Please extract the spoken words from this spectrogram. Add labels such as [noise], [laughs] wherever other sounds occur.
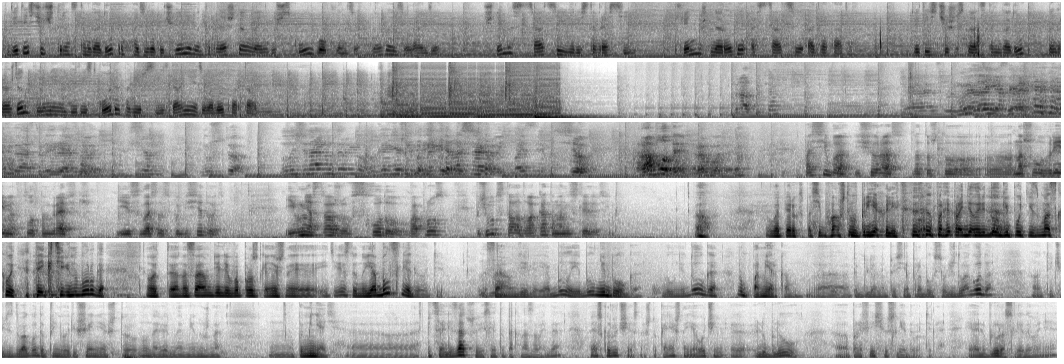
В 2014 году проходил обучение в International Language School в Окленде, Новая Зеландия, член Ассоциации юристов России, член Международной ассоциации адвокатов. В 2016 году награжден премией «Юрист года» по версии издания «Деловой квартал». Здравствуйте. Мы доехали. Здравствуйте, здравствуйте. Все. Ну что? Начинаем интервью. Ну конечно. Спасибо. Все. Работаем. Работаем. Спасибо еще раз за то, что э, нашел время в плотном графике и согласился побеседовать. И у меня сразу же сходу вопрос. Почему ты стал адвокатом, а не следователем? О, Во-первых, спасибо вам, что вы приехали, [laughs] проделали долгий путь из Москвы до Екатеринбурга. Вот, а на самом деле вопрос, конечно, интересный, но я был следователем, на самом деле. Я был, и был недолго. Был недолго, ну, по меркам да, определенным. То есть я пробыл всего лишь два года, вот, и через два года принял решение, что, ну, наверное, мне нужно поменять э, специализацию, если это так назвать. Да? Но я скажу честно, что, конечно, я очень э, люблю э, профессию следователя. Я люблю расследование,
